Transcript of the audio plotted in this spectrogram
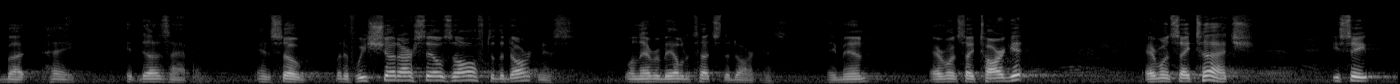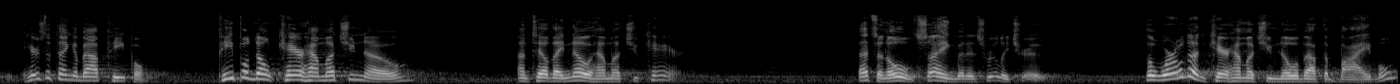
But hey, it does happen. And so, but if we shut ourselves off to the darkness, we'll never be able to touch the darkness. Amen. Everyone say target. Everyone say touch. You see, here's the thing about people people don't care how much you know until they know how much you care. That's an old saying, but it's really true. The world doesn't care how much you know about the Bible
